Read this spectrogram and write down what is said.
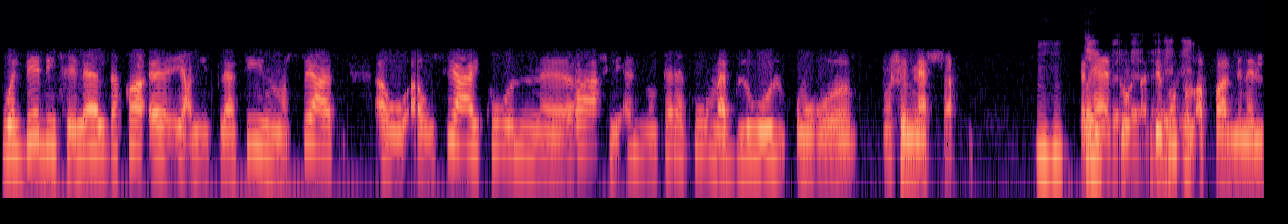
والبيبي خلال دقائق يعني 30 نص ساعة أو أو ساعة يكون راح لأنه تركوه مبلول ومش منشف. طيب بيموتوا الأطفال من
